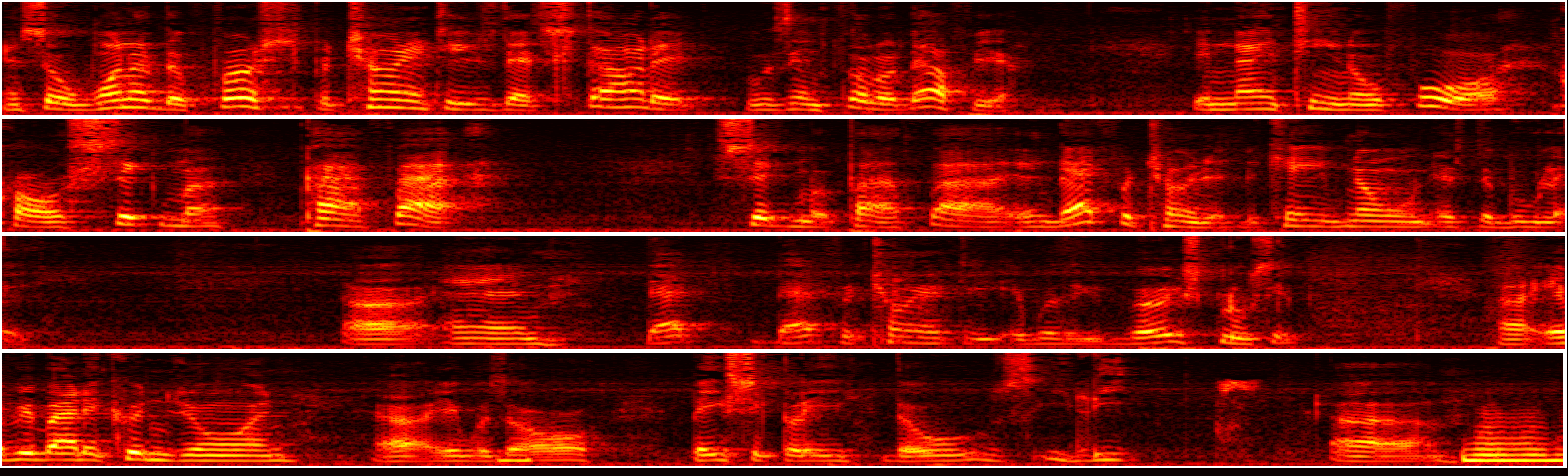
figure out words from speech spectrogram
And so one of the first fraternities that started was in Philadelphia in 1904 called Sigma Pi Phi. Sigma Pi Phi, and that fraternity became known as the Boule. Uh, and that that fraternity it was very exclusive. Uh, everybody couldn't join. Uh, it was all basically those elite, mm-hmm.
